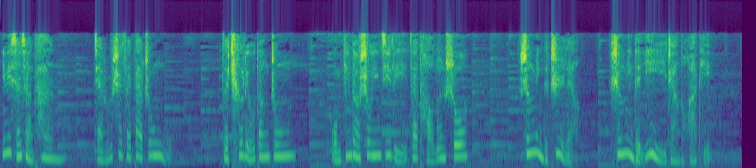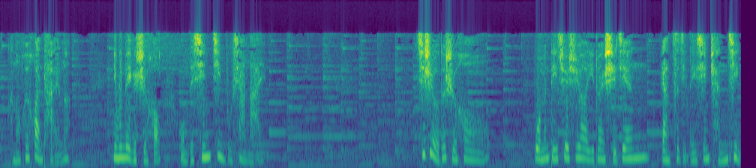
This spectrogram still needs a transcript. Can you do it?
因为想想看，假如是在大中午，在车流当中，我们听到收音机里在讨论说生命的质量、生命的意义这样的话题，可能会换台了，因为那个时候我们的心静不下来。其实有的时候，我们的确需要一段时间让自己内心沉静，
